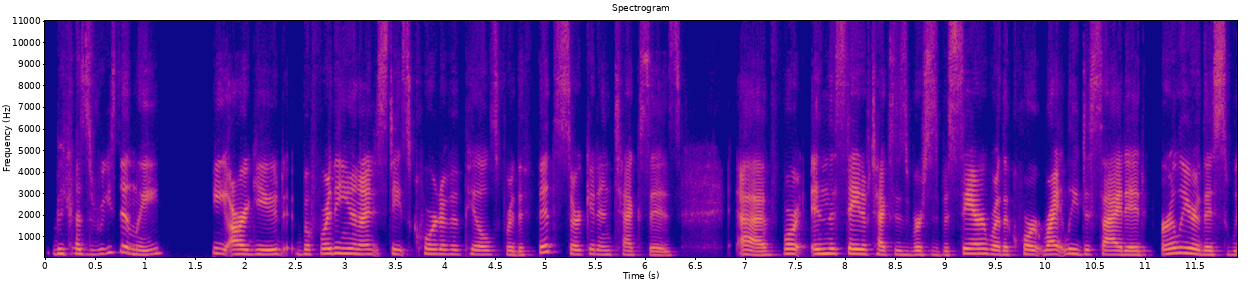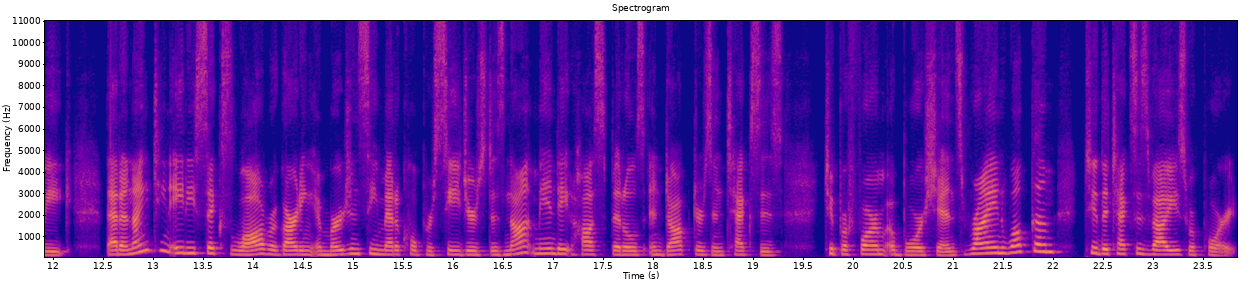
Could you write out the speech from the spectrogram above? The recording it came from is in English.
Because recently, he argued before the United States Court of Appeals for the Fifth Circuit in Texas uh, for in the state of Texas versus Becerra, where the court rightly decided earlier this week that a 1986 law regarding emergency medical procedures does not mandate hospitals and doctors in Texas to perform abortions. Ryan, welcome to the Texas Values Report.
